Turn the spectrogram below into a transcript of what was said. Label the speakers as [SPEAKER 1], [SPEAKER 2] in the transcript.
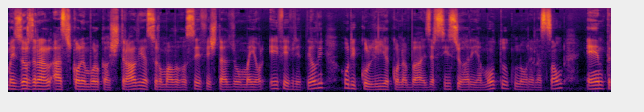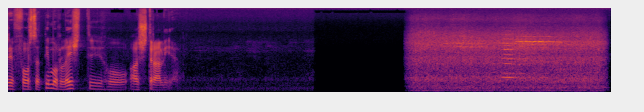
[SPEAKER 1] Major-General à Escola Embora Austrália, Surmalo José, fez estado no maior efeito dele, onde colhia com o exercício Hariamuto na relação entre Força Timor-Leste e Austrália.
